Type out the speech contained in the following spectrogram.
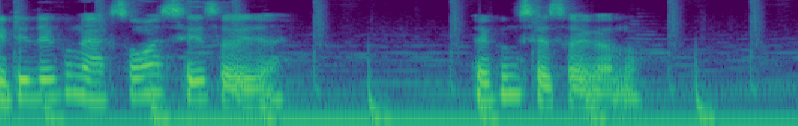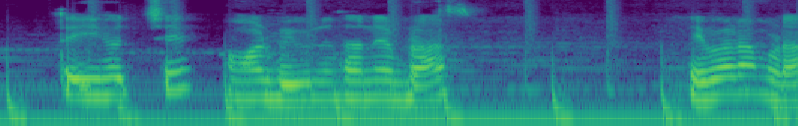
এটি দেখুন একসময় শেষ হয়ে যায়। দেখুন, শেষ হয়ে গেল। তো এই হচ্ছে আমার বিভিন্ন ধরনের ব্রাশ এবার আমরা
